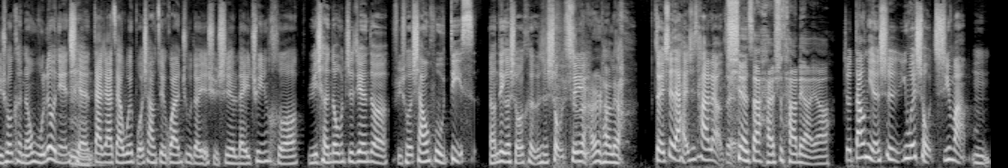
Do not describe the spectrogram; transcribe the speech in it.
比如说，可能五六年前，嗯大家在微博上最关注的，也许是雷军和余承东之间的，比如说相互 diss，然后那个时候可能是手机现，在还是他俩。对，现在还是他俩，对，现在还是他俩呀。就当年是因为手机嘛，嗯，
